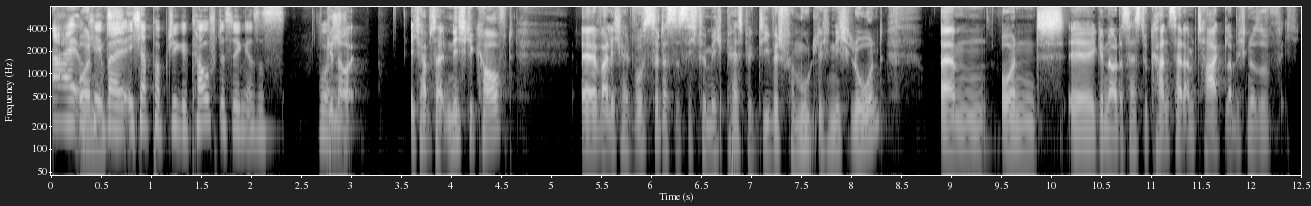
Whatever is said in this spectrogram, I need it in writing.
Ah, okay, Und- weil ich habe PUBG gekauft, deswegen ist es wurscht. Genau. Ich habe es halt nicht gekauft, äh, weil ich halt wusste, dass es sich für mich perspektivisch vermutlich nicht lohnt. Ähm, und äh, genau, das heißt, du kannst halt am Tag, glaube ich, nur so, ich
